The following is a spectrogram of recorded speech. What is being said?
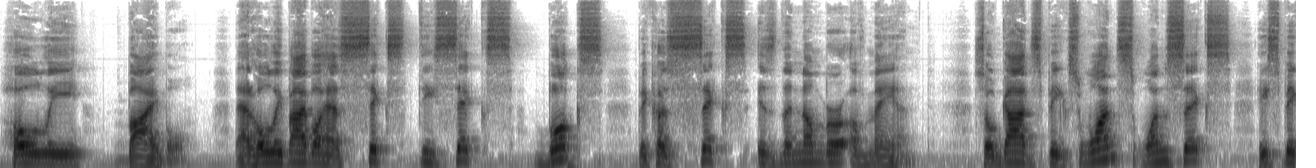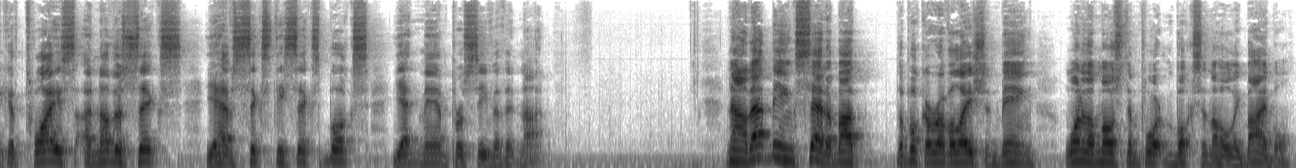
Holy Bible. That Holy Bible has 66 books because six is the number of man. So God speaks once, one six, he speaketh twice, another six. You have 66 books, yet man perceiveth it not. Now, that being said about the book of Revelation being one of the most important books in the Holy Bible,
